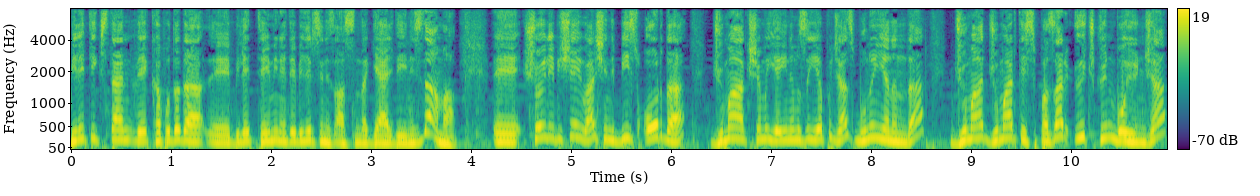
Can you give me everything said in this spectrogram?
Biletix'ten ve kapıda da e, bilet temin edebilirsiniz aslında geldiğinizde ama e, şöyle bir şey var. Şimdi biz orada Cuma akşamı yayınımızı yapacağız. Bunun yanında Cuma, Cumartesi, Pazar 3 gün boyunca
